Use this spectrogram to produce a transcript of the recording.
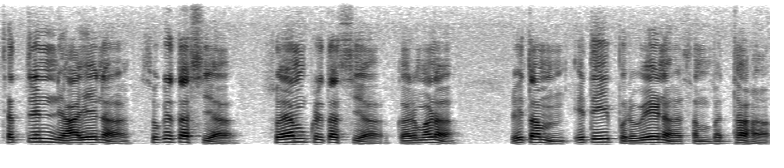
क्षत्रिन्यायेन सुकृतस्य स्वयं कृतस्य कर्मण ऋतम इति पूर्वेण संबद्धः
